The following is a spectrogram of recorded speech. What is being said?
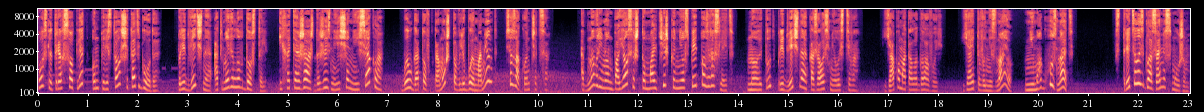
После трехсот лет он перестал считать годы. Предвечная отмерила вдосталь и хотя жажда жизни еще не иссякла, был готов к тому, что в любой момент все закончится. Одно время он боялся, что мальчишка не успеет повзрослеть, но и тут предвечная оказалась милостива. Я помотала головой. Я этого не знаю, не могу знать. Встретилась глазами с мужем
